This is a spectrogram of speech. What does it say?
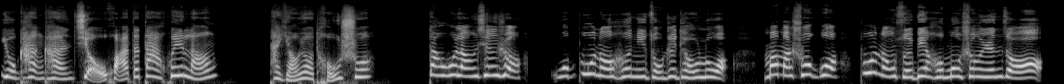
又看看狡猾的大灰狼，他摇摇头说：“大灰狼先生，我不能和你走这条路。妈妈说过，不能随便和陌生人走。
